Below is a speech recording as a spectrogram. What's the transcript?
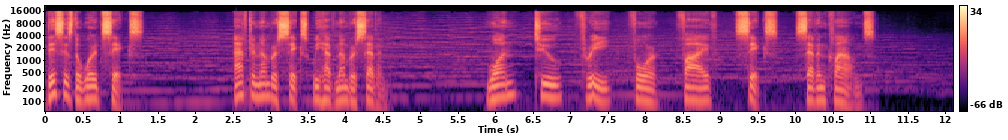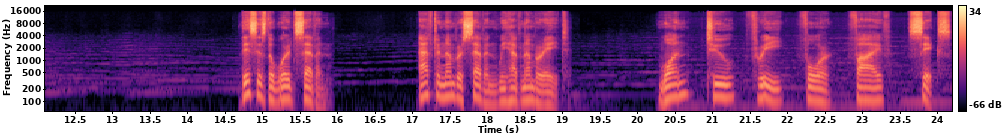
This is the word 6. After number 6 we have number 7. 1, 2, 3, 4, 5, 6, 7 clowns. This is the word 7. After number 7 we have number 8. 1, 2, 3, 4, 5, 6,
